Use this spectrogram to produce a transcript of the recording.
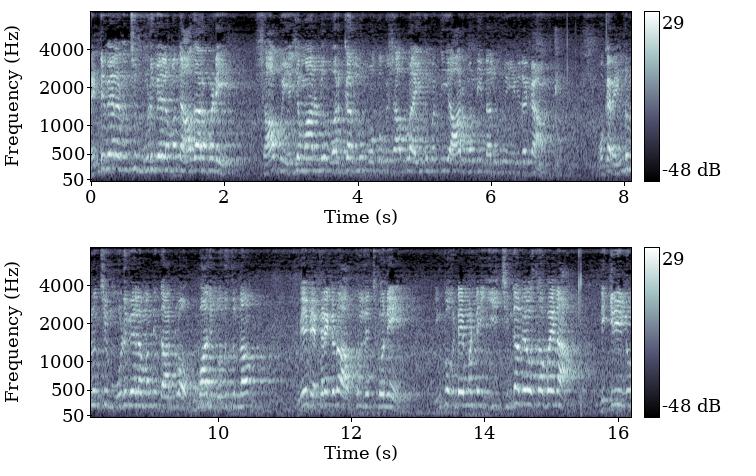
రెండు వేల నుంచి మూడు వేల మంది ఆధారపడి షాపు యజమానులు వర్కర్లు ఒక్కొక్క షాపులో ఐదు మంది ఆరు మంది నలుగురు ఈ విధంగా. ఒక రెండు నుంచి మూడు వేల మంది దాంట్లో ఉపాధి పొందుతున్నాం. మేము ఎక్కడెక్కడో అప్పులు తెచ్చుకొని ఇంకొకటి ఏమంటే ఈ చిన్న వ్యవస్థ పైన డిగ్రీలు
